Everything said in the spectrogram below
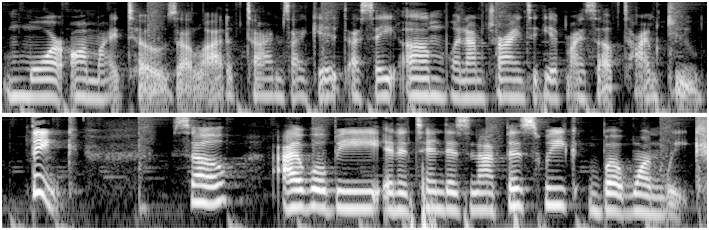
more on my toes. A lot of times I get I say um when I'm trying to give myself time to think. So, I will be in attendance not this week, but one week.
